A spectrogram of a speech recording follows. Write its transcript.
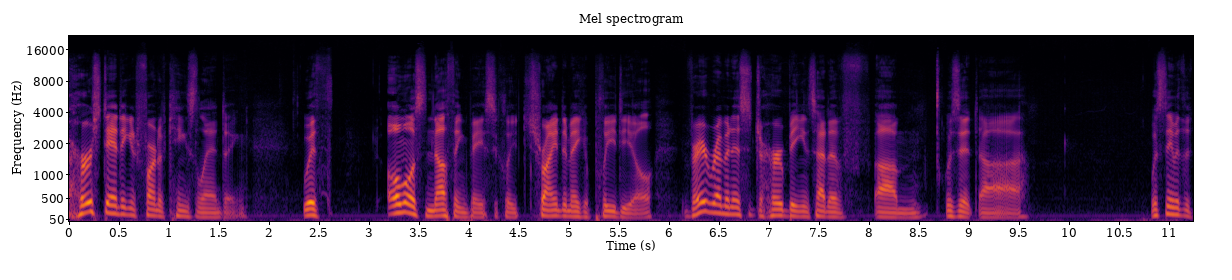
her standing in front of King's Landing with almost nothing, basically, trying to make a plea deal, very reminiscent to her being inside of, um, was it, uh, what's the name of the,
